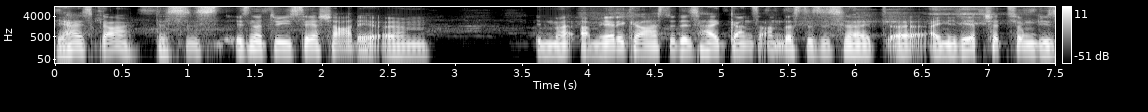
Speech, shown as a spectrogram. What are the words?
ja, ist klar, das ist, ist natürlich sehr schade. Ähm, in Amerika hast du das halt ganz anders. Das ist halt äh, eine Wertschätzung, die,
